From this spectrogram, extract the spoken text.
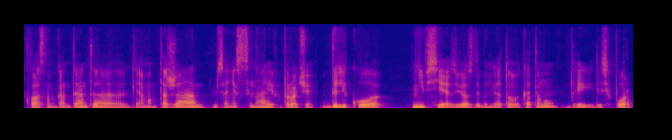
классного контента, для монтажа, написания сценариев и прочее. Далеко не все звезды были готовы к этому, да и до сих пор.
